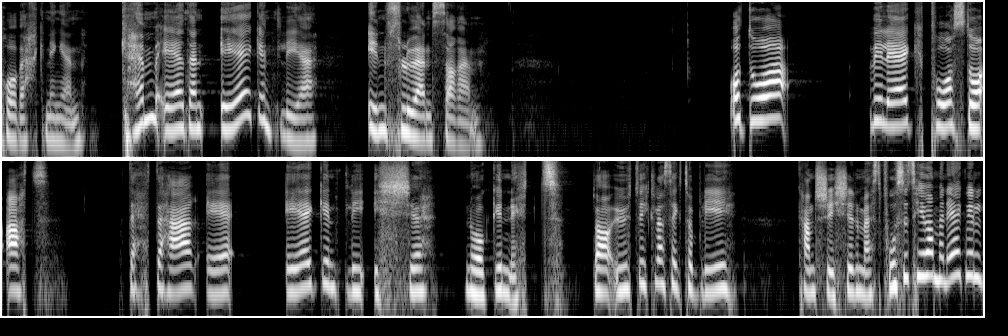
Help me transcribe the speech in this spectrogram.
påvirkningen? Hvem er den egentlige influenseren? Og da vil jeg påstå at dette her er egentlig ikke noe nytt. Det har utvikla seg til å bli kanskje ikke det mest positive, men jeg vil,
